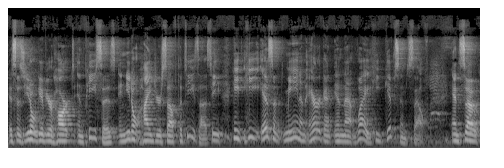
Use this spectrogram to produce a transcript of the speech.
It says, You don't give your heart in pieces and you don't hide yourself to tease us. He, he, he isn't mean and arrogant in that way, he gives himself. And so,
